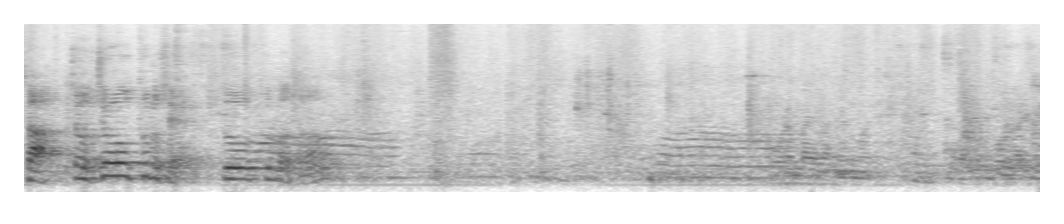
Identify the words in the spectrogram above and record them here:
자, 저 쭉 들으세요. 쭉 둘러서. 오랜만에 만나는 것 같아요.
